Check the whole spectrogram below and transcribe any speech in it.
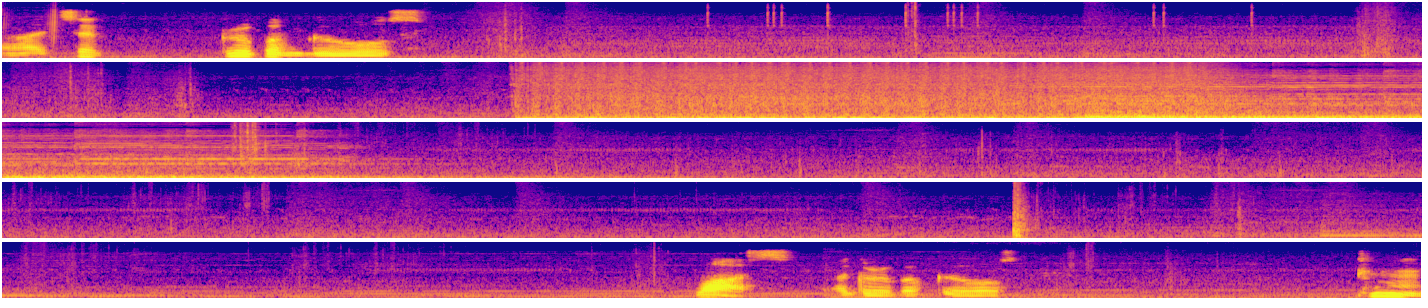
Uh, it's a group of ghouls. Was a group of ghouls. Hmm.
